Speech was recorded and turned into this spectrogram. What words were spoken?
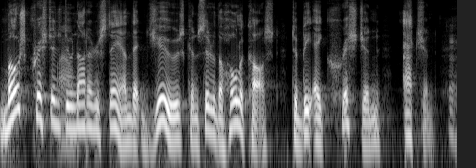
Most Christians wow. do not understand that Jews consider the Holocaust to be a Christian action. Mm-hmm.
